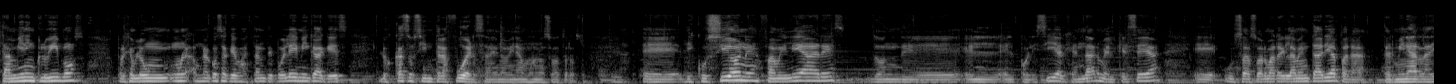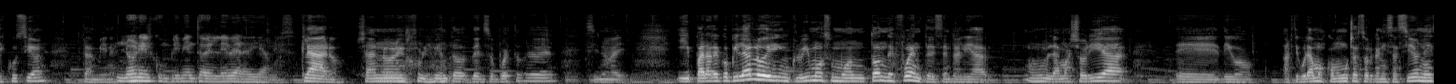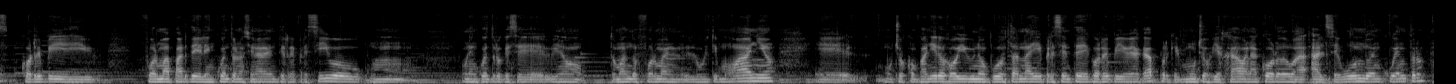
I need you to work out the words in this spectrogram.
también incluimos, por ejemplo, un- una, una cosa que es bastante polémica, que es los casos intrafuerza, denominamos nosotros. Eh, discusiones familiares donde el, el policía, el gendarme, el que sea, eh, usa su arma reglamentaria para terminar la discusión. También está- No en el cumplimiento del deber, digamos. Claro, ya no en el cumplimiento del supuesto deber, sino ahí. Y para recopilarlo incluimos un montón de fuentes, en realidad. Mm, La mayoría, eh, digo, articulamos con muchas organizaciones. Correpi forma parte del Encuentro Nacional Antirrepresivo, un, un encuentro que se vino tomando forma en el último año. Eh, muchos compañeros, hoy no pudo estar nadie presente de Correpi hoy acá porque muchos viajaban a Córdoba al segundo encuentro.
